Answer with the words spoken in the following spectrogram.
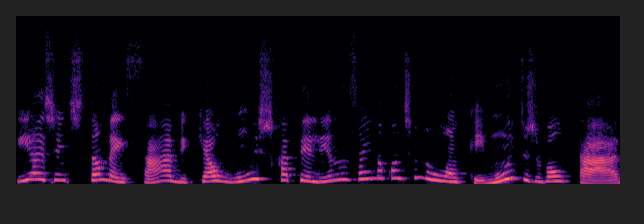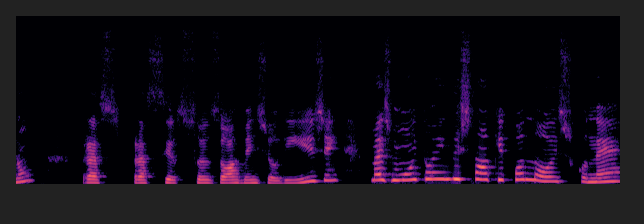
E a gente também sabe que alguns capelinos ainda continuam, ok? Muitos voltaram para seus órgãos de origem, mas muitos ainda estão aqui conosco, né?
